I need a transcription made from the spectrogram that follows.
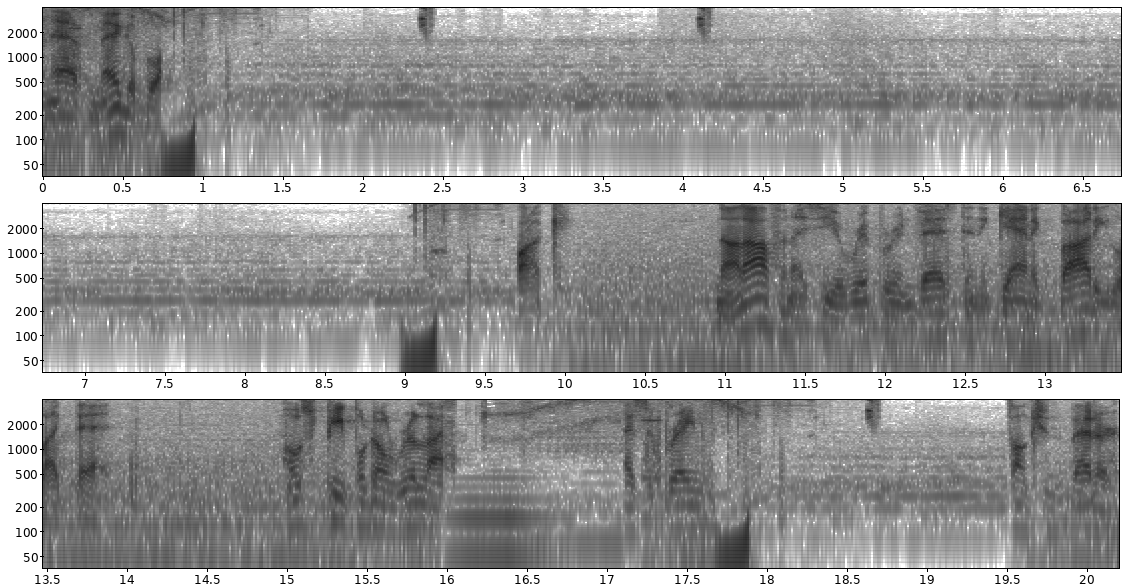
and half mega block. Fuck. Not often I see a Ripper invest in a Ganic body like that. Most people don't realize as the brain functions better.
